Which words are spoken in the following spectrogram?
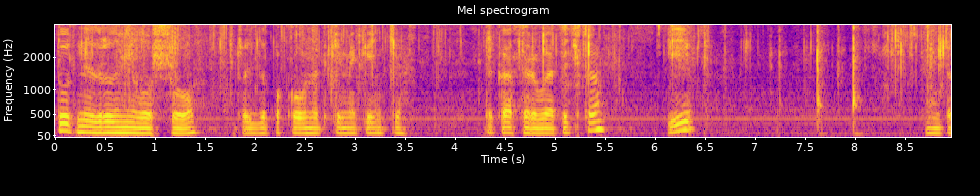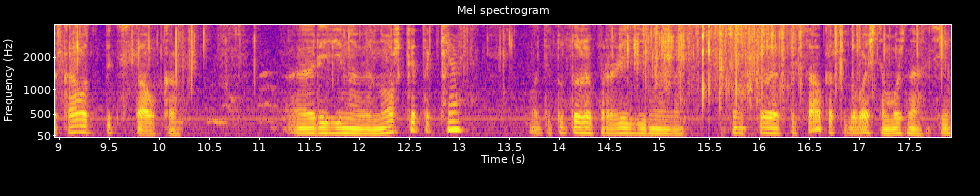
Тут не зрозуміло що. Щось запаковане таке м'якеньке. Така серветочка і така от підставка. Е, Резинові ножки такі. От і тут теж прорезинові. Хто є підставка, то бачите, можна ці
